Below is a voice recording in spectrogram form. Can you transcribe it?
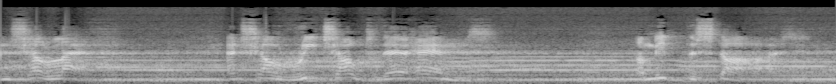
and shall laugh, and shall reach out their hands amid the stars.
